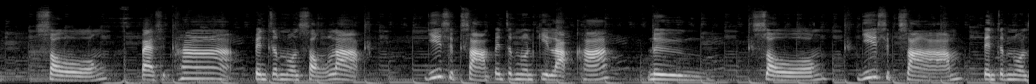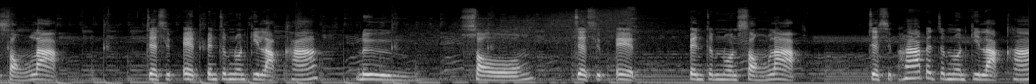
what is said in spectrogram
1 2 85 เป็นจำนวน 2 หลัก 23 เป็นจำนวนกี่หลักคะ 1 2 23 เป็นจำนวน 2 หลัก 71 เป็นจำนวนกี่หลักคะ 1 2 71 เป็นจำนวน 2 หลัก 75 เป็นจำนวนกี่หลักคะ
